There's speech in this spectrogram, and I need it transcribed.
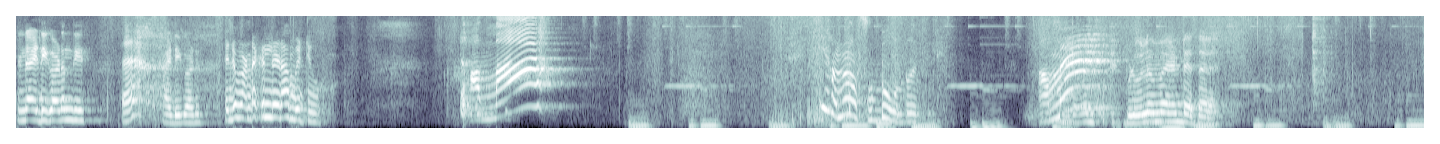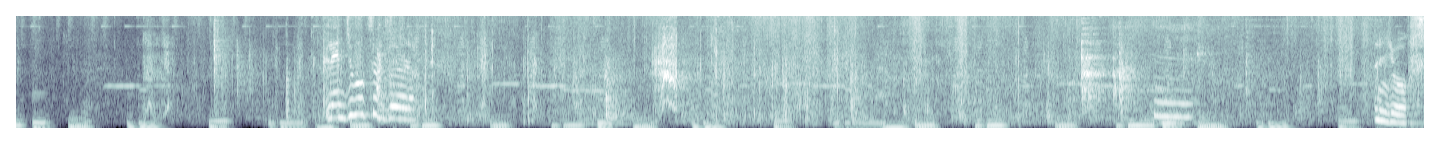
എന്റെ ഐ ഡി കാർഡ് എന്തി? I D card. എന്റെ മണ്ടക്കല്ല് ഇടാൻ പറ്റുമോ അമ്മ. ഈ അമ്മ ഫുഡ് കൊണ്ടുവരുന്നില്ലേ അമ്മ. വേണ്ടേ തല ബോക്സ് എടുത്തുവേടാ ജോക്സ്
